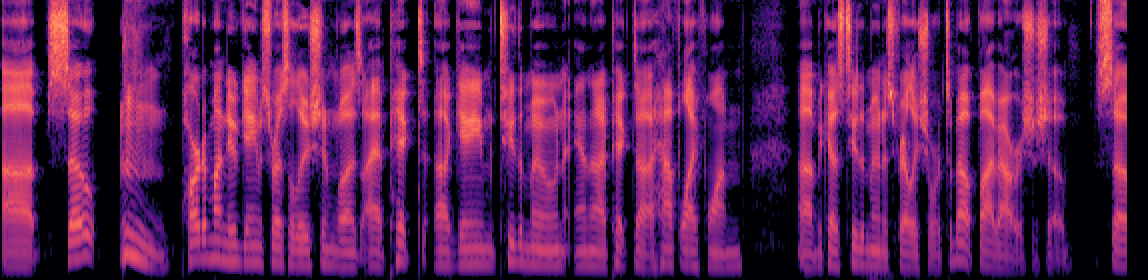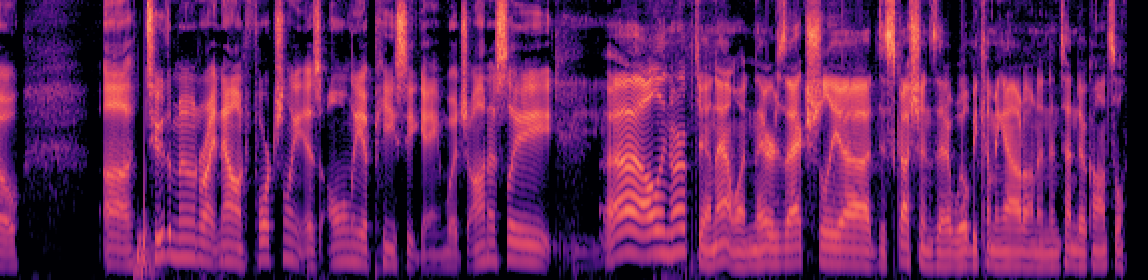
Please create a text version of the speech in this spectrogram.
Uh, so, part of my new games resolution was I picked a game to the moon, and then I picked uh, Half Life 1 uh, because To the Moon is fairly short. It's about five hours or so. So, uh, To the Moon right now, unfortunately, is only a PC game, which honestly. Uh, I'll interrupt you on that one. There's actually uh, discussions that it will be coming out on a Nintendo console.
